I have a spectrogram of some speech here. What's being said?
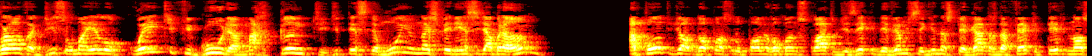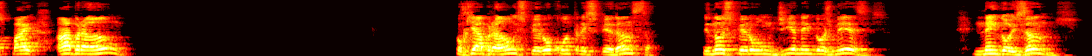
Prova disso, uma eloquente figura marcante de testemunho na experiência de Abraão, a ponto de, do apóstolo Paulo em Romanos 4 dizer que devemos seguir nas pegadas da fé que teve nosso pai Abraão. Porque Abraão esperou contra a esperança e não esperou um dia nem dois meses, nem dois anos,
